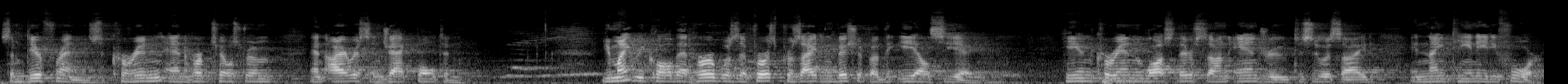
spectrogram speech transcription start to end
some dear friends, Corinne and Herb Chilstrom, and Iris and Jack Bolton. You might recall that Herb was the first presiding bishop of the ELCA. He and Corinne lost their son, Andrew, to suicide in 1984,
